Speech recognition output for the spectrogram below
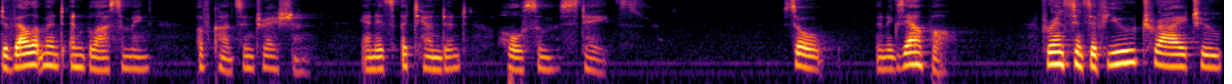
development and blossoming of concentration and its attendant wholesome states. So, an example. For instance, if you try to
